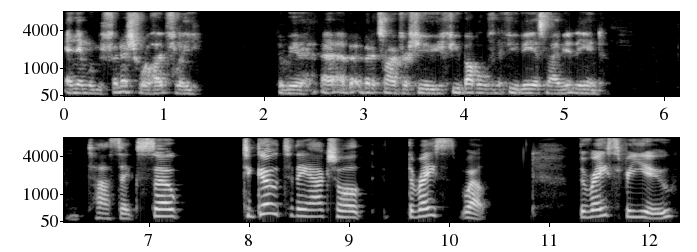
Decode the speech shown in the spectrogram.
And then when we finish, we'll hopefully, there'll be a, a, a bit of time for a few, a few bubbles and a few beers maybe at the end. Fantastic. So to go to the actual the race, well, the race for you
